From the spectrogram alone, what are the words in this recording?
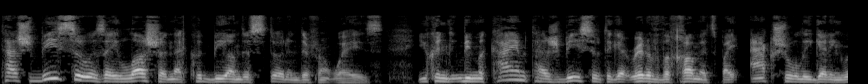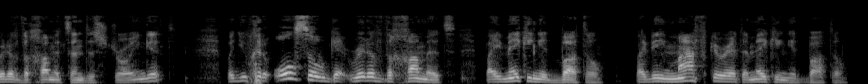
Tashbisu is a lashon that could be understood in different ways. You can be makayim tashbisu to get rid of the chametz by actually getting rid of the chametz and destroying it, but you could also get rid of the chametz by making it bottle, by being mafkirit and making it bottle.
